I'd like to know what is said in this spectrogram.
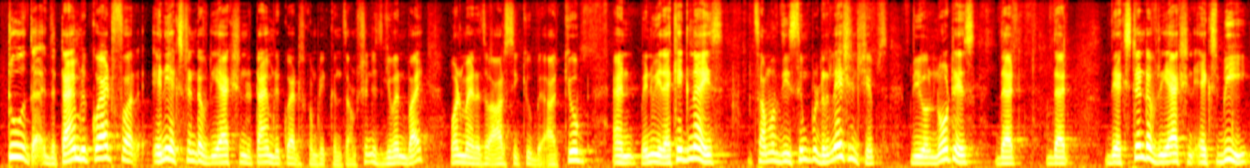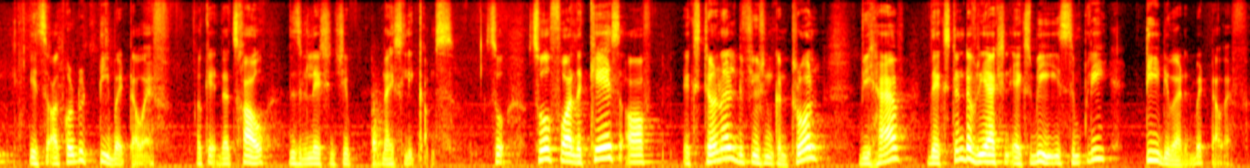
to the, the time required for any extent of reaction to time required for complete consumption is given by 1 minus R c cube by R cubed and when we recognize some of these simple relationships we will notice that that the extent of reaction x b is equal to t by tau f. Okay. That is how this relationship nicely comes. So, so for the case of external diffusion control, we have the extent of reaction x b is simply t divided by tau f.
